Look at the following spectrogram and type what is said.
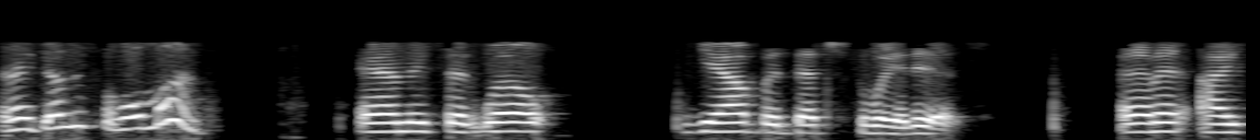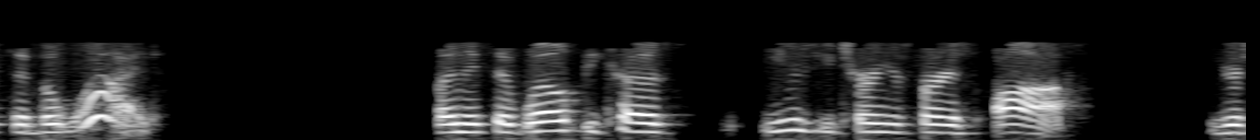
And I'd done this the whole month. And they said, well, yeah, but that's just the way it is. And I said, but why? And they said, well, because even if you turn your furnace off, you're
